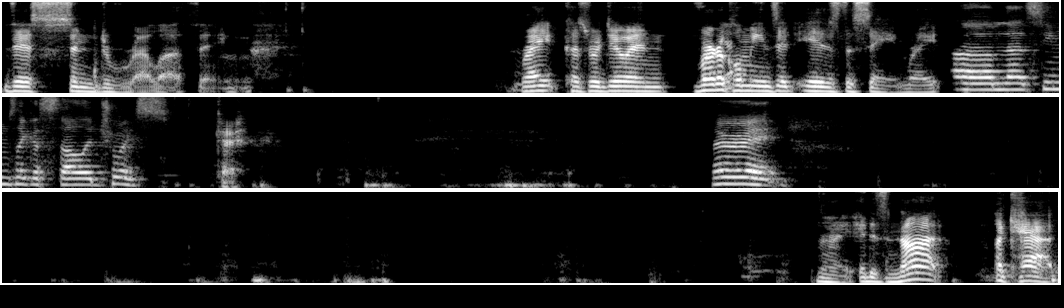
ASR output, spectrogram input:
this cinderella thing right because we're doing vertical means it is the same right Um. That seems like a solid choice. okay All right. All right. It is not a cat.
